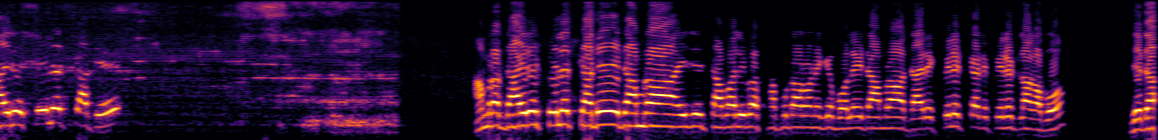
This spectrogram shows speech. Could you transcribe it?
ডাইরেক্ট পেলেট কাটে। আমরা ডাইরেক্ট পেলেট কাটে, এটা আমরা এই যে চাবালি বা সাপুটার অনেকে বলে, এটা আমরা ডাইরেক্ট পেলেট কাটে পেলেট লাগাবো। যেটা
